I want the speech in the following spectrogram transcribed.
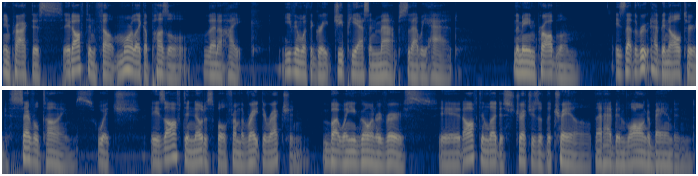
In practice, it often felt more like a puzzle than a hike, even with the great GPS and maps that we had. The main problem is that the route had been altered several times, which is often noticeable from the right direction, but when you go in reverse, it often led to stretches of the trail that had been long abandoned.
